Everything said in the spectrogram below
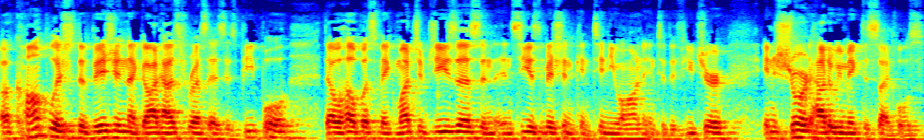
accomplish the vision that God has for us as His people, that will help us make much of Jesus and, and see His mission continue on into the future. In short, how do we make disciples?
